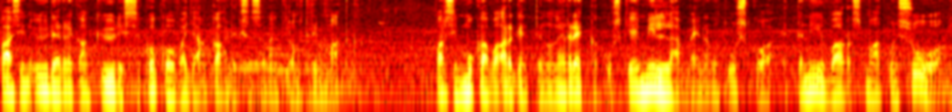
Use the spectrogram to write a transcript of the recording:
Pääsin yhden rekan kyydissä koko vajaan 800 kilometrin matkan. Varsin mukava argentinalainen rekkakuski ei millään meinannut uskoa, että niin vauras maa kuin Suomi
